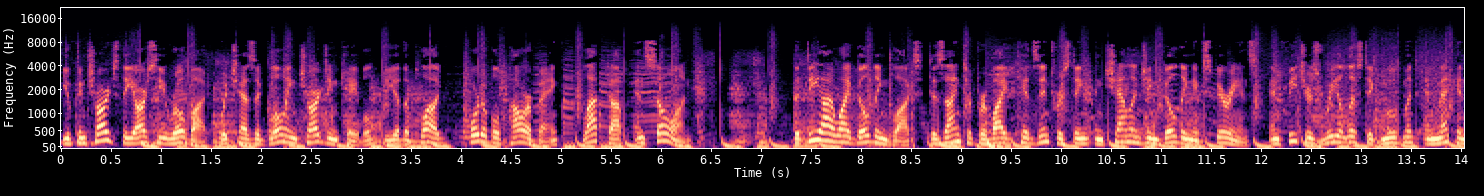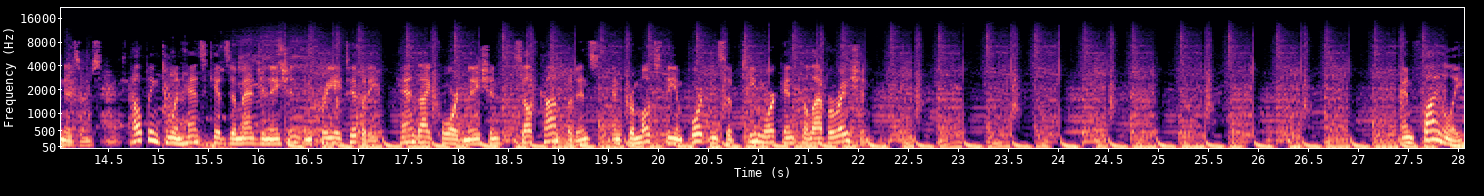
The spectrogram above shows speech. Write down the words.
you can charge the RC robot which has a glowing charging cable via the plug, portable power bank, laptop and so on. The DIY building blocks designed to provide kids interesting and challenging building experience and features realistic movement and mechanisms, helping to enhance kids' imagination and creativity, hand-eye coordination, self-confidence, and promotes the importance of teamwork and collaboration. And finally,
